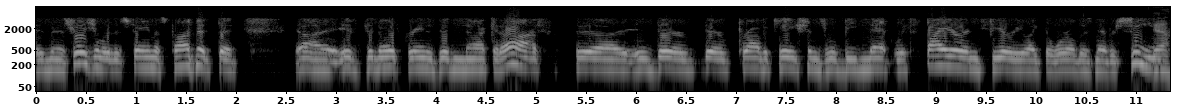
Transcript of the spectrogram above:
administration with his famous comment that uh, if the North Koreans didn't knock it off, uh, their their provocations would be met with fire and fury like the world has never seen. Yeah.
